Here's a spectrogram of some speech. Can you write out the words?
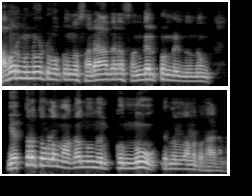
അവർ മുന്നോട്ട് വെക്കുന്ന സനാതന സങ്കല്പങ്ങളിൽ നിന്നും എത്രത്തോളം അകന്നു നിൽക്കുന്നു എന്നുള്ളതാണ് പ്രധാനം.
